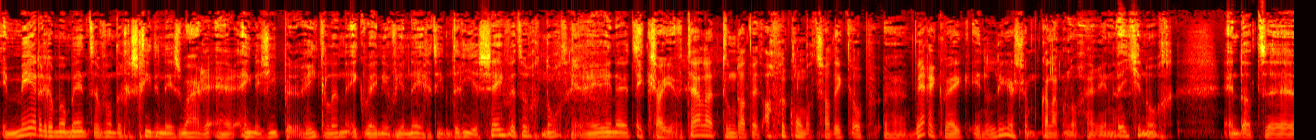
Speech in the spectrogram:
in meerdere momenten van de geschiedenis waren er energieperikelen. Ik weet niet of je 1973 nog herinnert. ik zou je vertellen, toen dat werd afgekondigd, zat ik op eh, werkweek in Leersum. Kan ik me nog herinneren. Weet je nog? En dat eh,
